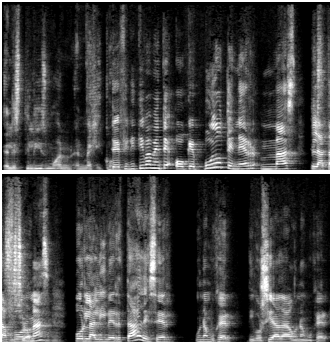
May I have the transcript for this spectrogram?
el estilismo en, en México. Definitivamente, o que pudo tener más plataformas Ujú. por la libertad de ser una mujer divorciada, una mujer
